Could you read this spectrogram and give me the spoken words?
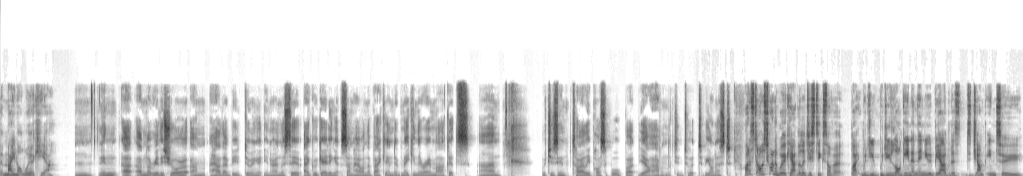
that may not work here? Mm. Uh, I'm not really sure um, how they'd be doing it, you know, unless they're aggregating it somehow on the back end of making their own markets. Um, which is entirely possible. But yeah, I haven't looked into it to be honest. I just I was trying to work out the logistics of it. Like, would you would you log in and then you would be able to to jump into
